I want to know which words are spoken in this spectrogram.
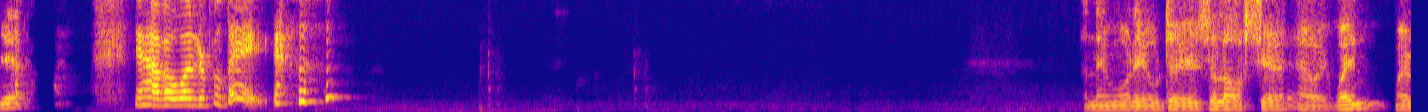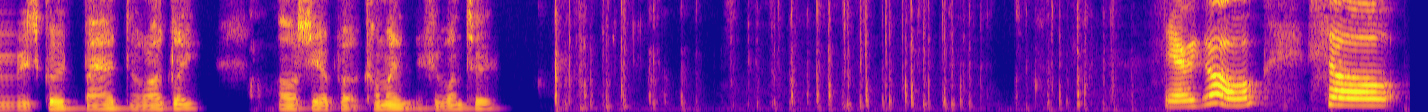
Yeah. Yeah, have a wonderful day. And then what it'll do is I'll ask you how it went, whether it's good, bad, or ugly. Ask you to put a comment if you want to. There we go. So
